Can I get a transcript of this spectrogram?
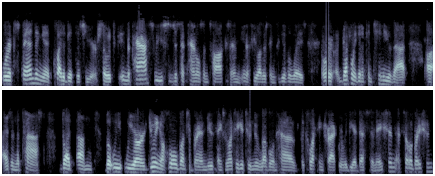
we're expanding it quite a bit this year. So it's in the past we used to just have panels and talks and you know a few other things, giveaways. And we're definitely going to continue that uh, as in the past. but um, but we we are doing a whole bunch of brand new things. We want to take it to a new level and have the collecting track really be a destination at Celebration.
